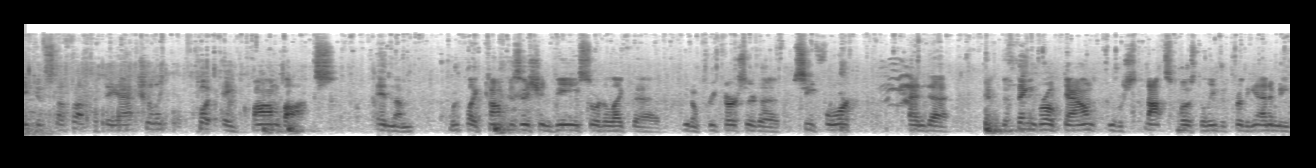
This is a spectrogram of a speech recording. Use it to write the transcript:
Making stuff up, but they actually put a bomb box in them with like composition B, sort of like the you know precursor to C4, and uh, if the thing broke down, you were not supposed to leave it for the enemy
